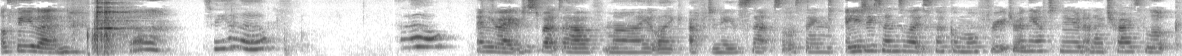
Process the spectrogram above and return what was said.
I'll see you then. ah, say hello. Hello. Anyway, I'm just about to have my like afternoon snack sort of thing. I usually tend to like snack on more fruit during the afternoon and I try to look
